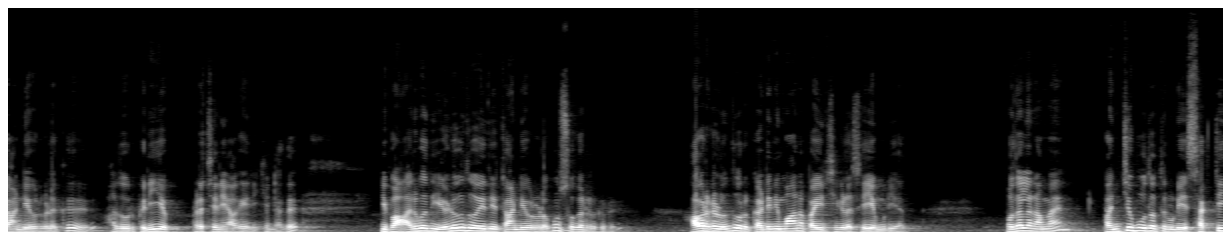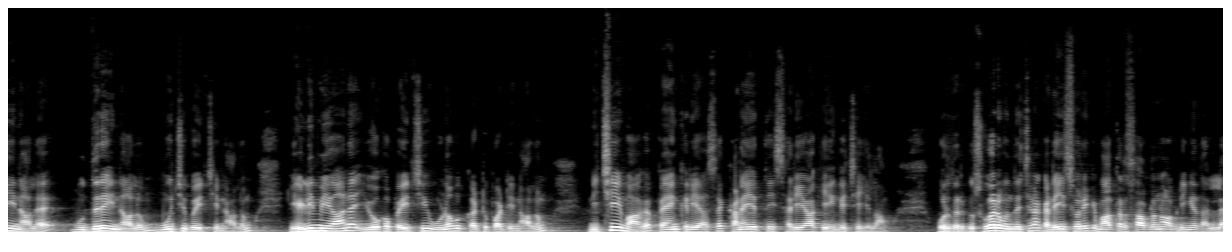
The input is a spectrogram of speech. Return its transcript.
தாண்டியவர்களுக்கு அது ஒரு பெரிய பிரச்சனையாக இருக்கின்றது. இப்போ அறுபது எழுபது வயதை தாண்டியவர்களுக்கும் சுகர் இருக்குது. அவர்கள் வந்து ஒரு கடினமான பயிற்சிகளை செய்ய முடியாது. முதல்ல நம்ம பஞ்சபூதத்தினுடைய சக்தியினால் முதிரையினாலும் மூச்சு பயிற்சினாலும் எளிமையான யோக பயிற்சி உணவு கட்டுப்பாட்டினாலும் நிச்சயமாக பேங்கரியாஸை கணையத்தை சரியாக இயங்க செய்யலாம். ஒருத்தருக்கு சுகர் வந்துச்சுன்னா கடைசி வரைக்கும் மாத்திரை சாப்பிடணும் அப்படிங்கிறது அல்ல.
